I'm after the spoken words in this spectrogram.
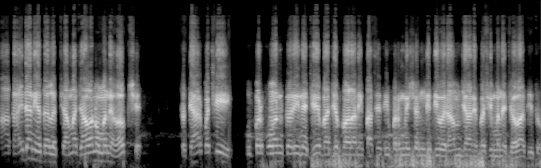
આ કાયદાની અદાલત છે, આમાં જવાનો મને હક છે. તો ત્યાર પછી ઉપર ફોન કરીને જે ભાજપ વાળાની પાસેથી પરમિશન લીધી હોય રામ જાણે પછી મને જવા દીધો.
